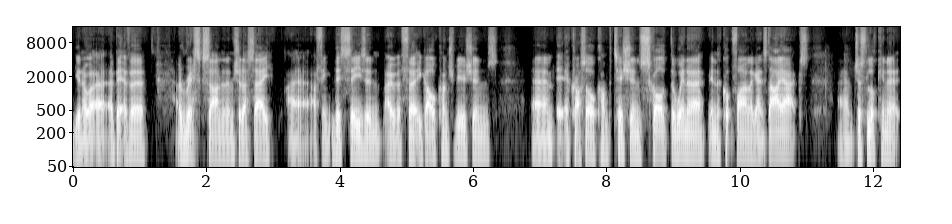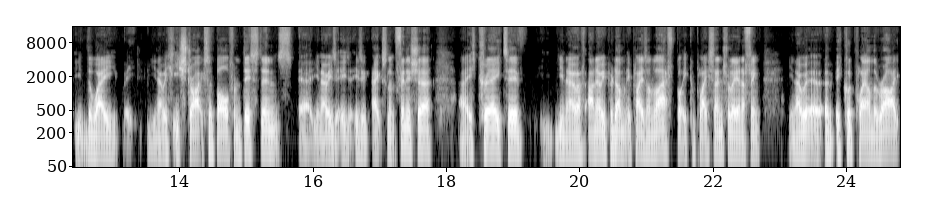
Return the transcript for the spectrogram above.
you know a, a, bit of a, a risk signing them, should I say? I, I think this season over thirty goal contributions um, across all competitions. Scored the winner in the cup final against Ajax. Um, just looking at the way you know he, he strikes a ball from distance. Uh, you know he's, he's, he's, an excellent finisher. Uh, he's creative. You know I, know he predominantly plays on left, but he can play centrally, and I think you know he could play on the right.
